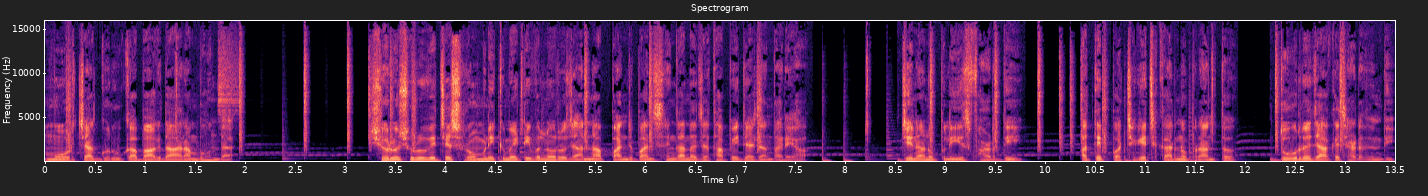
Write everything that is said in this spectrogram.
ਮੋਰਚਾ ਗੁਰੂ ਕਾ ਬਾਗ ਦਾ ਆਰੰਭ ਹੁੰਦਾ ਸ਼ੁਰੂ ਸ਼ੁਰੂ ਵਿੱਚ ਸ਼੍ਰੋਮਣੀ ਕਮੇਟੀ ਵੱਲੋਂ ਰੋਜ਼ਾਨਾ 5-5 ਸਿੰਘਾਂ ਦਾ ਜਥਾ ਭੇਜਿਆ ਜਾਂਦਾ ਰਿਹਾ, ਜਿਨ੍ਹਾਂ ਨੂੰ ਪੁਲਿਸ ਫੜਦੀ ਅਤੇ ਪੁੱਛਗਿੱਛ ਕਰਨ ਉਪਰੰਤ ਦੂਰ ਲਿਜਾ ਕੇ ਛੱਡ ਦਿੰਦੀ।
